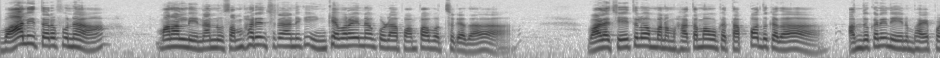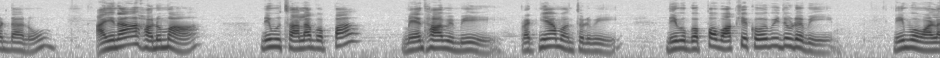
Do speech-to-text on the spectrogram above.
వాలి తరఫున మనల్ని నన్ను సంహరించడానికి ఇంకెవరైనా కూడా పంపవచ్చు కదా. వాళ్ళ చేతిలో మనం హతమవక తప్పదు కదా. అందుకని నేను భయపడ్డాను. అయినా హనుమ నీవు చాలా గొప్ప మేధావివి ప్రజ్ఞావంతుడివి. నీవు గొప్ప వాక్య కోవిదుడివి నీవు వాళ్ళ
